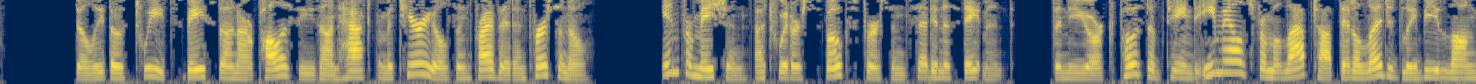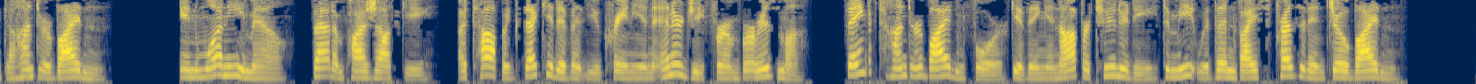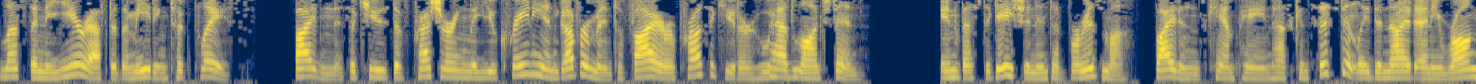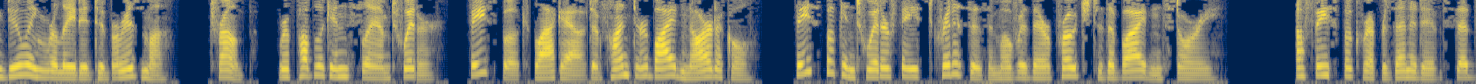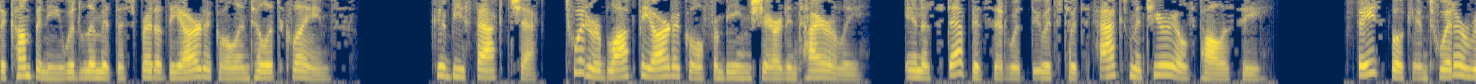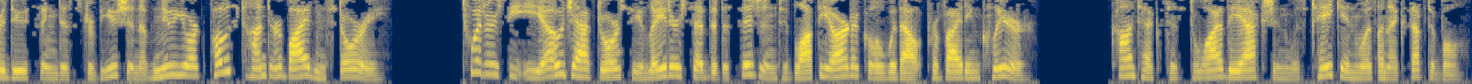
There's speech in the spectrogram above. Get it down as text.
delete those tweets based on our policies on hacked materials and private and personal information, a Twitter spokesperson said in a statement. The New York Post obtained emails from a laptop that allegedly belonged to Hunter Biden. In one email, Vadym Pozharskyi, a top executive at Ukrainian energy firm Burisma, thanked Hunter Biden for giving an opportunity to meet with then Vice President Joe Biden. Less than a year after the meeting took place, Biden is accused of pressuring the Ukrainian government to fire a prosecutor who had launched an investigation into Burisma. Biden's campaign has consistently denied any wrongdoing related to Burisma. Trump, Republicans slam Twitter, Facebook blackout of Hunter Biden article. Facebook and Twitter faced criticism over their approach to the Biden story. A Facebook representative said the company would limit the spread of the article until its claims could be fact-checked. Twitter blocked the article from being shared entirely. In a step it said was due to its hacked materials policy. Facebook and Twitter reducing distribution of New York Post Hunter Biden story. Twitter CEO Jack Dorsey later said the decision to block the article without providing clear context as to why the action was taken was unacceptable.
